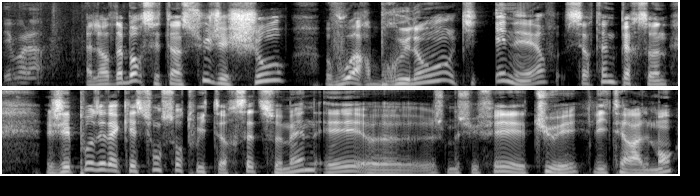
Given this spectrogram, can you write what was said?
Et voilà. Alors d'abord, c'est un sujet chaud, voire brûlant, qui énerve certaines personnes. J'ai posé la question sur Twitter cette semaine et euh, je me suis fait tuer, littéralement.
